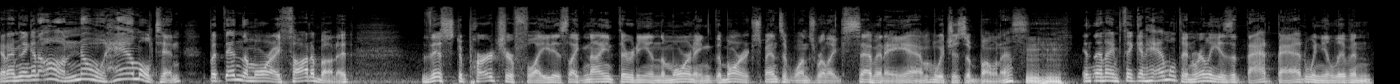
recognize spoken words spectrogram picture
And I'm thinking, oh no, Hamilton. But then the more I thought about it, this departure flight is like 9:30 in the morning. The more expensive ones were like 7 a.m., which is a bonus. Mm-hmm. And then I'm thinking, Hamilton, really, is it that bad when you live in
